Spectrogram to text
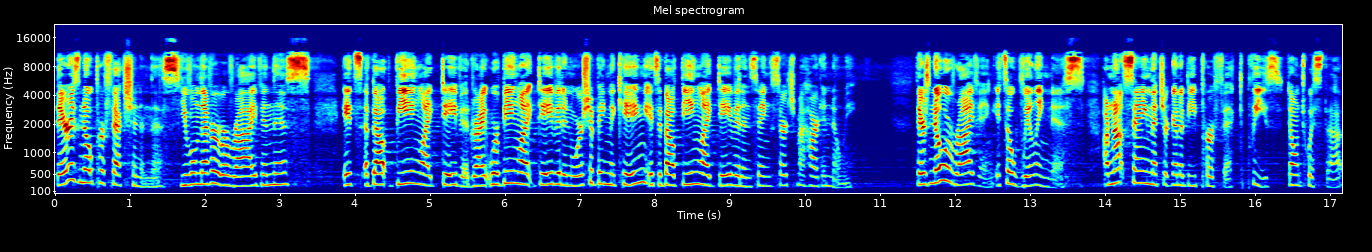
There is no perfection in this. You will never arrive in this. It's about being like David, right? We're being like David and worshiping the king. It's about being like David and saying, Search my heart and know me. There's no arriving, it's a willingness. I'm not saying that you're going to be perfect. Please don't twist that.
